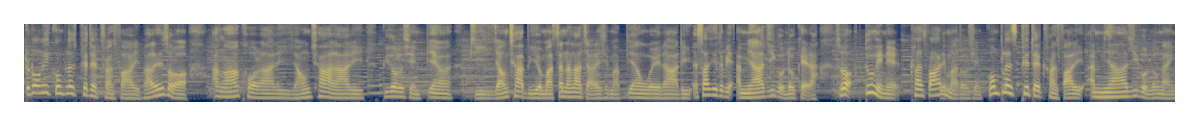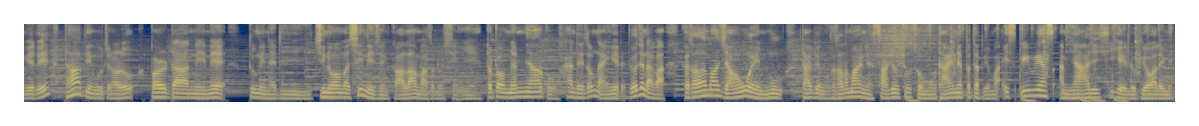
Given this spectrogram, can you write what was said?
တော်တော်လေး complex ဖြစ်တဲ့ transfer တွေဘာလဲဆိုတော့အငားခေါ်တာတွေရောင်းချတာတွေပြီးတော့လို့ရှိရင်ပြန်ဒီရောင်းချပြီးတော့မှ12လကြာတဲ့အချိန်မှာပြန်ဝယ်တာဒီအစရှိတဲ့ပြင်အများကြီးကိုလုပ်ခဲ့တာဆိုတော့သူ့အနေနဲ့ transfer တွေမှာဆိုလို့ရှိရင် complex ဖြစ်တဲ့ transfer တွေအများကြီးကိုလုပ်နိုင်ခဲ့တယ်ဒါအပြင်ကိုကျွန်တော်တို့ Barta အနေနဲ့ သူအနေနဲ့ဒီဂျီနိုမှာရှိနေစဉ်ကာလမှာဆိုလို့ရှိရင်တော်တော်များများကို handle လုပ်နိုင်ခဲ့တယ်ပြောချင်တာကကစားသမားရောင်းဝယ်မှုဒါပြင်ကိုကစားသမားတွေနဲ့စာချုပ်ချုပ်ဆိုမှုဒါတွေနဲ့ပတ်သက်ပြီးတော့မှ experience အများကြီးရှိခဲ့လို့ပြောရလိမ့်မယ်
